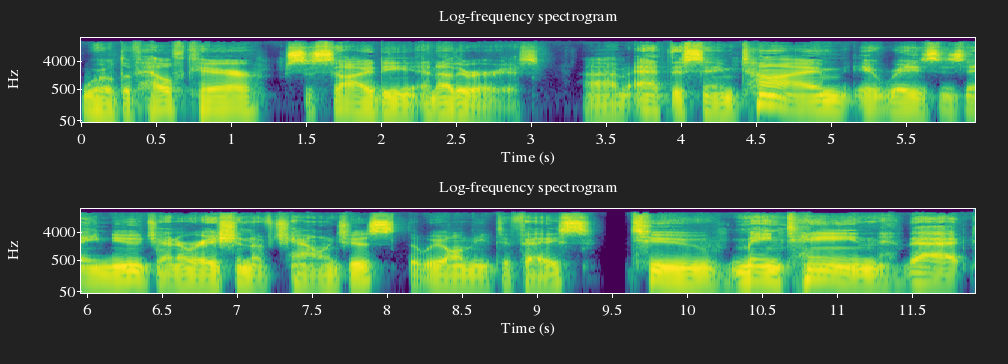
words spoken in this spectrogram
world of healthcare, society, and other areas. Um, at the same time, it raises a new generation of challenges that we all need to face to maintain that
